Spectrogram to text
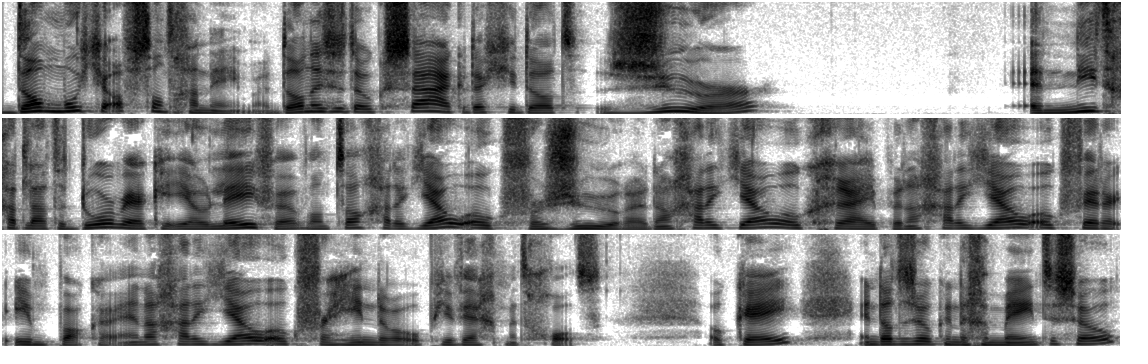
dan moet je afstand gaan nemen. Dan is het ook zaak dat je dat zuur en niet gaat laten doorwerken in jouw leven, want dan gaat het jou ook verzuren. Dan gaat het jou ook grijpen. Dan gaat het jou ook verder inpakken. En dan gaat het jou ook verhinderen op je weg met God. Oké? En dat is ook in de gemeente zo.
